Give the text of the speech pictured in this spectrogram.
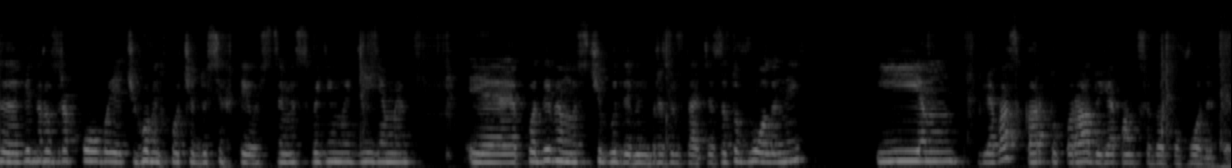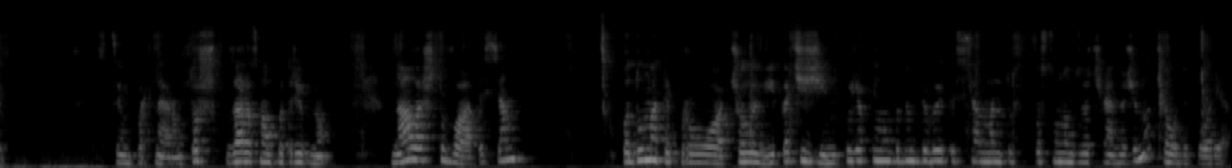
він розраховує, чого він хоче досягти ось цими своїми діями. Е, Подивимось, чи буде він в результаті задоволений. І для вас карту пораду, як вам себе поводити з цим партнером. Тож зараз вам потрібно налаштуватися, подумати про чоловіка чи жінку, яку ми будемо дивитися. У мене тут в основному, звичайно, жіноча аудиторія.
